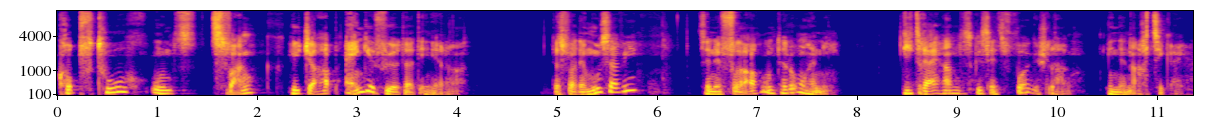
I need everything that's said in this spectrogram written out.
Kopftuch und Zwang Hijab eingeführt hat in Iran. Das war der Musawi, seine Frau und der Rouhani. Die drei haben das Gesetz vorgeschlagen in den 80er Jahren.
